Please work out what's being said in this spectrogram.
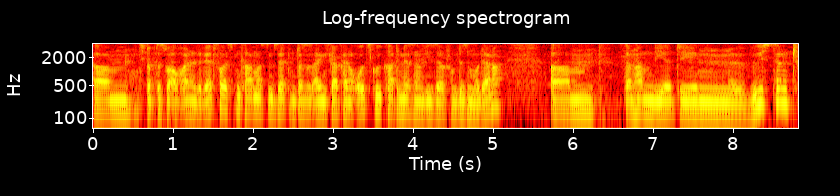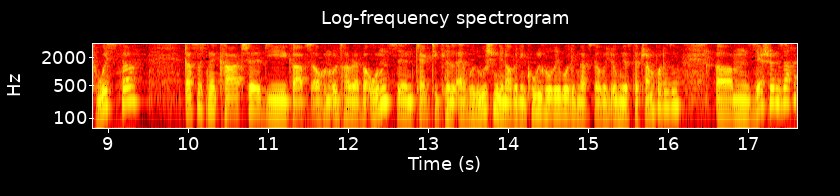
Ähm, ich glaube, das war auch eine der wertvollsten Karten aus dem Set. Und das ist eigentlich gar keine Oldschool-Karte mehr, sondern die ist ja schon ein bisschen moderner. Ähm, dann haben wir den Wüsten Twister. Das ist eine Karte, die gab es auch in Ultra Rare bei uns, in Tactical Evolution, genau wie den Kugelkuribo, den gab es glaube ich irgendwie aus der Jump oder so. Ähm, sehr schöne Sache.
